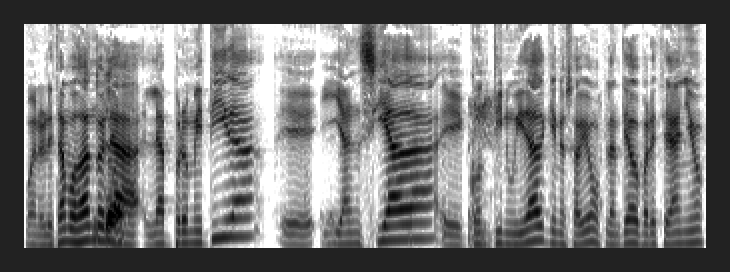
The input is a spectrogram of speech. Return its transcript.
Bueno, le estamos dando la, prometida eh, y ansiada eh, continuidad que nos habíamos planteado para este año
